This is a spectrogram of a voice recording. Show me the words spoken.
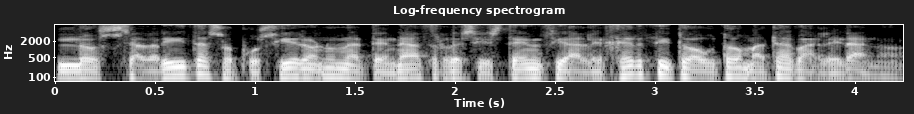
los sadritas opusieron una tenaz resistencia al ejército autómata valerano.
